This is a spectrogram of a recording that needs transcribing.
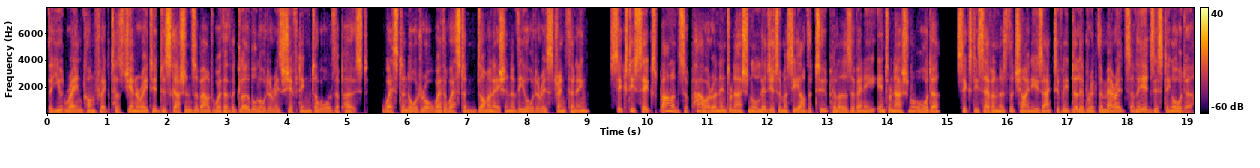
The Ukraine conflict has generated discussions about whether the global order is shifting towards a post Western order or whether Western domination of the order is strengthening. 66 Balance of power and international legitimacy are the two pillars of any international order. 67 As the Chinese actively deliberate the merits of the existing order,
